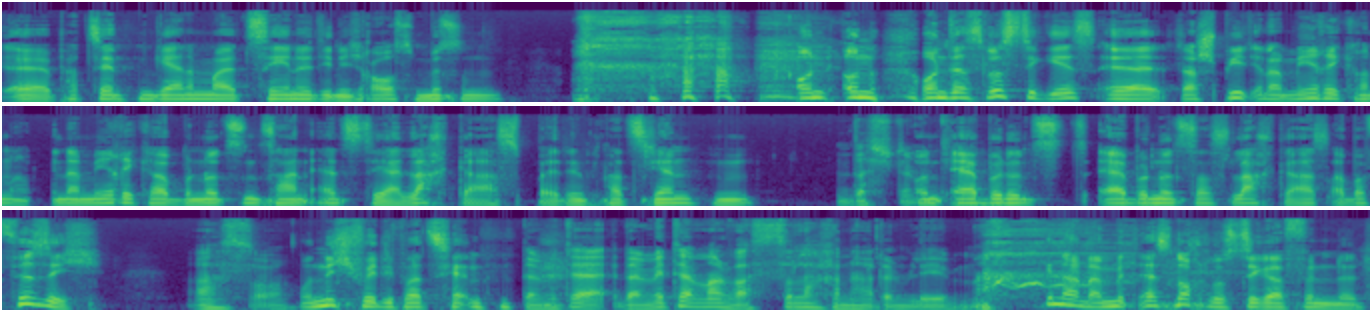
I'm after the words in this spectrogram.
äh, Patienten gerne mal Zähne, die nicht raus müssen. und, und, und das Lustige ist, äh, das spielt in Amerika und in Amerika benutzen Zahnärzte ja Lachgas bei den Patienten. Das stimmt. und er benutzt, er benutzt das Lachgas aber für sich Ach so. und nicht für die Patienten. Damit er, damit er mal was zu lachen hat im Leben. Genau, damit er es noch lustiger findet.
